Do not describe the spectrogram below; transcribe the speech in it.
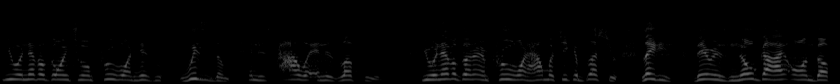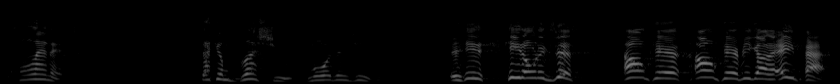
You are never going to improve on his wisdom and his power and his love for you. You are never going to improve on how much he can bless you. Ladies, there is no guy on the planet that can bless you more than Jesus. He, he don't exist. I don't care. I don't care if he got an eight pack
